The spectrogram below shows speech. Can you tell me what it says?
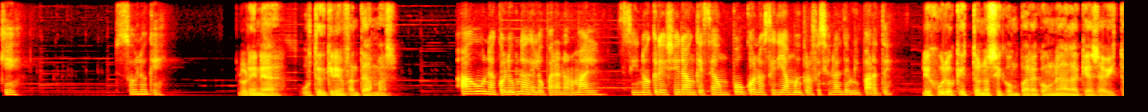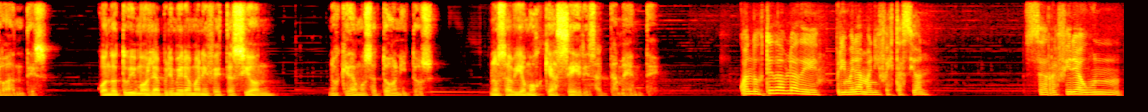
¿Qué? ¿Solo qué? Lorena, ¿usted cree en fantasmas? Hago una columna de lo paranormal. Si no creyera, aunque sea un poco, no sería muy profesional de mi parte. Le juro que esto no se compara con nada que haya visto antes. Cuando tuvimos la primera manifestación, nos quedamos atónitos. No sabíamos qué hacer exactamente. Cuando usted habla de primera manifestación, ¿se refiere a un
